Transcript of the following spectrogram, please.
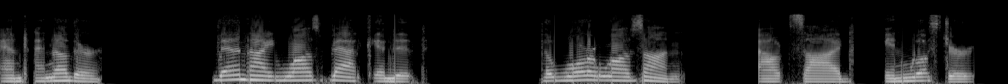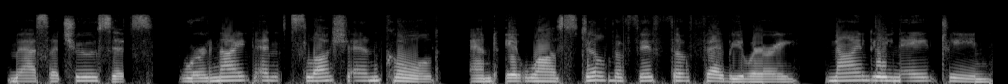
and another. Then I was back in it. The war was on. Outside, in Worcester, Massachusetts, were night and slush and cold, and it was still the 5th of February, 1918.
